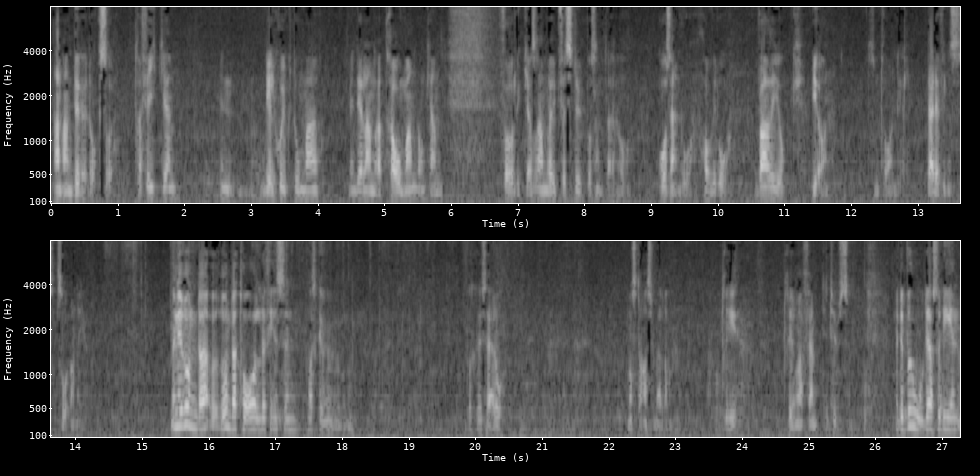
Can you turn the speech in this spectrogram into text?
annan död också. Trafiken, en del sjukdomar, en del andra trauman. De kan förolyckas, ramla ut för stup och sånt där. Och, och sen då har vi då varg och björn som tar en del. Där det finns sådana djur. Men i runda, runda tal, det finns en, vad ska, vi, vad ska vi säga då? Någonstans mellan 3 350 000. Men det beror, alltså det är en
